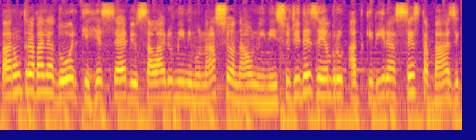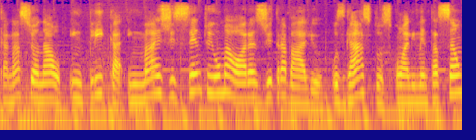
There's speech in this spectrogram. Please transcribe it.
Para um trabalhador que recebe o salário mínimo nacional no início de dezembro, adquirir a cesta básica nacional implica em mais de 101 horas de trabalho. Os gastos com alimentação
